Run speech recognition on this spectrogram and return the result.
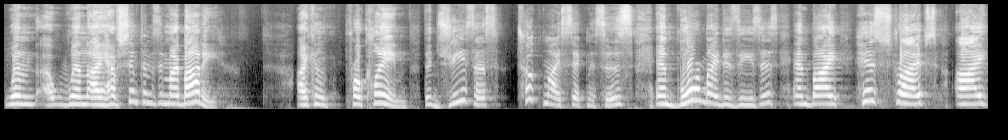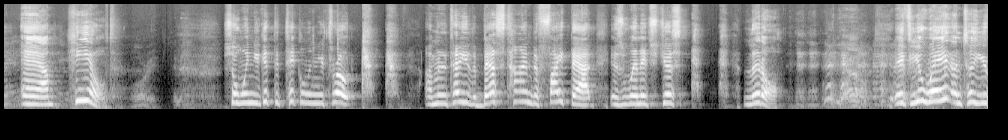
When, uh, when I have symptoms in my body, I can proclaim that Jesus took my sicknesses and bore my diseases, and by his stripes I am healed. So when you get the tickle in your throat, I'm going to tell you the best time to fight that is when it's just little. If you wait until you're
